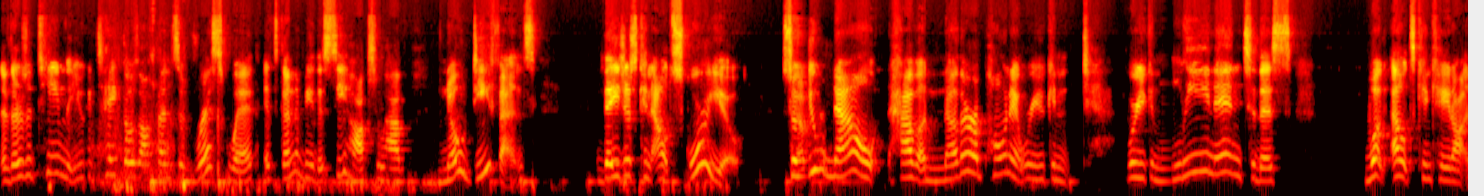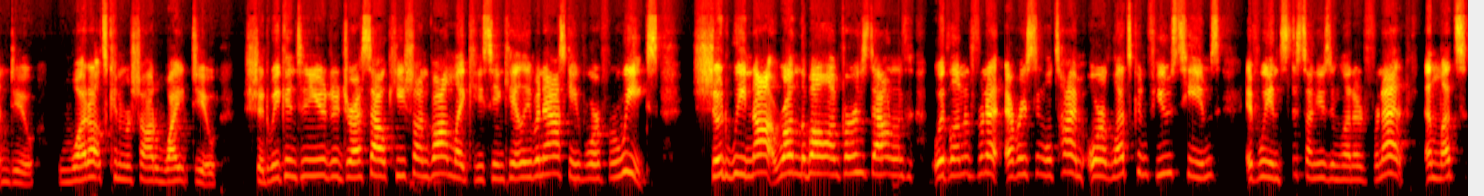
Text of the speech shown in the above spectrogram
if there's a team that you can take those offensive risk with, it's going to be the Seahawks who have no defense. They just can outscore you. So yep. you now have another opponent where you can where you can lean into this. What else can Cade Otton do? What else can Rachaad White do? Should we continue to dress out Ke'Shawn Vaughn like Kasey and Kailey have been asking for for weeks? Should we not run the ball on first down with, with Leonard Fournette every single time? Or let's confuse teams if we insist on using Leonard Fournette and let's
